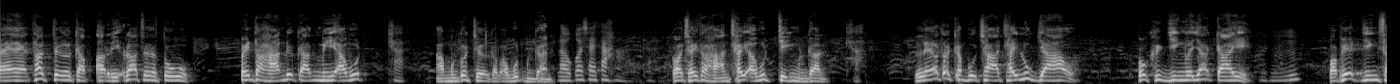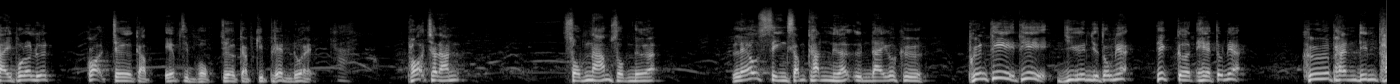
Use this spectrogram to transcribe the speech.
แต่ถ้าเจอกับอริราชศัตรูเป็นทหารด้วยกันมีอาวุธค่ะ อะมึงก็เจอกับอาวุธเหมือนกัน เราก็ใช้ทหารค่ะก็ใช้ทหารใช้อาวุธจริงเหมือนกัน ค่ะแล้วถ้ากัมพูชาใช้ลูกยาว ก็คือยิงระยะไกล อือหือประเภทยิงใส่พลเรือนก็เจอกับ F16 เจอกับกิปเพนด้วย ค่ะ เพราะฉะนั้นสมน้ำสมเนื้อ แล้วสิ่งสำคัญเหนืออื่นใดก็คือ พื้นที่ที่ยืนอยู่ตรงเนี้ยที่เกิดเหตุตรงเนี้ยคือแผ่นดินไท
